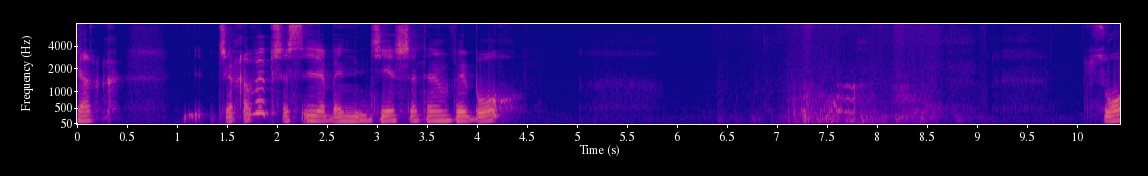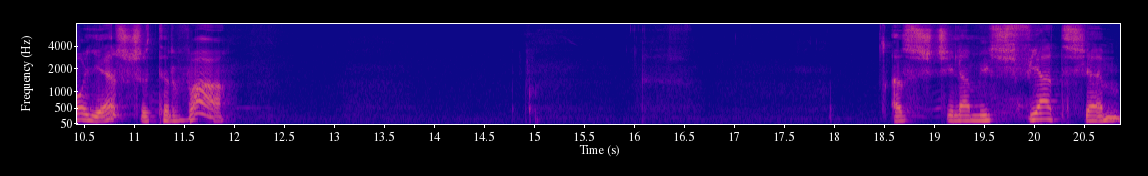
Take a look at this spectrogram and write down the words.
Jak ciekawe przez ile będzie jeszcze ten wybuch. Co jeszcze trwa? Aż ścina mi świat się.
